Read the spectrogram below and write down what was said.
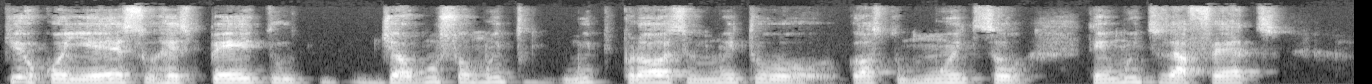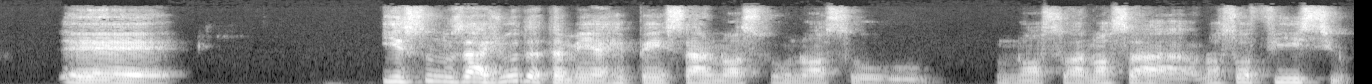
que eu conheço, respeito, de alguns sou muito, muito próximo, muito, gosto muito, sou, tenho muitos afetos. É, isso nos ajuda também a repensar o nosso, o nosso, o nosso, a nossa, o nosso ofício.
